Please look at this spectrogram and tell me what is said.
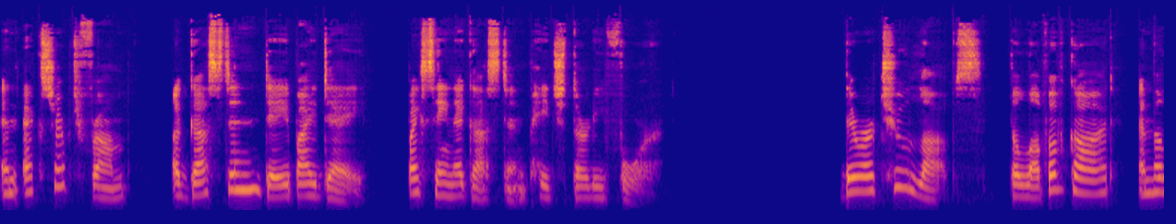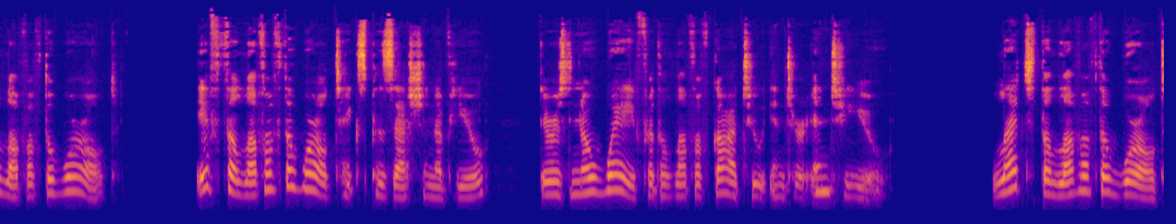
an excerpt from Augustine Day by Day by St. Augustine, page 34. There are two loves the love of God and the love of the world. If the love of the world takes possession of you, there is no way for the love of God to enter into you. Let the love of the world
